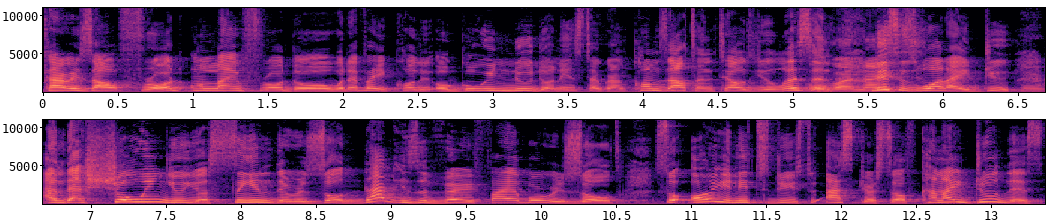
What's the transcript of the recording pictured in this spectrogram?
carries out fraud, online fraud, or whatever you call it, or going nude on Instagram, comes out and tells you, listen, Overnight. this is what I do. And they're showing you, you're seeing the result. That is a verifiable result. So all you need to do is to ask yourself, can I do this?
